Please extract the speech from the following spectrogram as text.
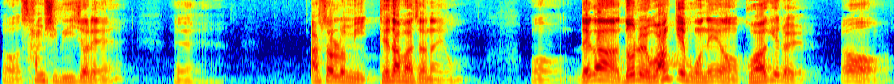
32절에 예, 압살롬이 대답하잖아요. 어, 내가 너를 왕께 보내요. 고하기를 어,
